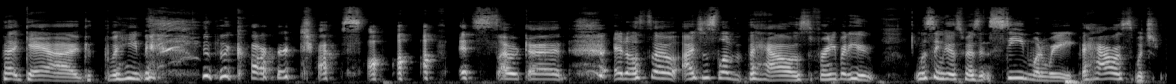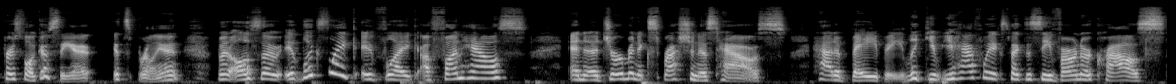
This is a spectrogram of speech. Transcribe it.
That gag when he the car drives off is so good. And also, I just love that the house, for anybody who listening to this who hasn't seen one week, the house, which first of all, go see it. It's brilliant. But also, it looks like if like a fun house and a German expressionist house had a baby. Like you, you halfway expect to see Werner Krauss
